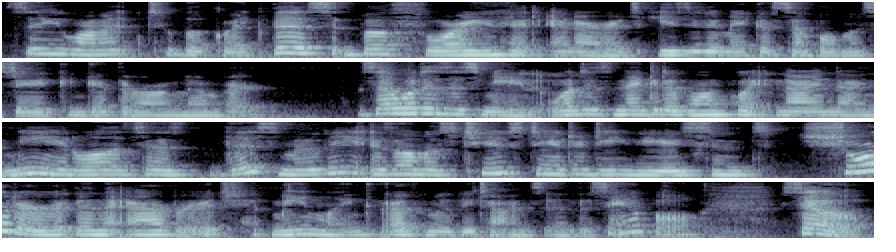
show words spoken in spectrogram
So you want it to look like this before you hit enter. It's easy to make a simple mistake and get the wrong number. So what does this mean? What does negative 1.99 mean? Well, it says this movie is almost two standard deviations shorter than the average mean length of movie times in the sample. So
